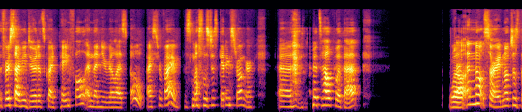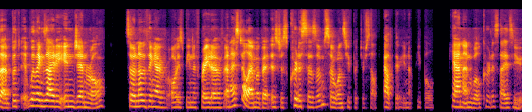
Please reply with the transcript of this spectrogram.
the first time you do it, it's quite painful, and then you realize, oh, I survived. This muscle's just getting stronger. Uh, it's helped with that. Well, and not sorry, not just that, but with anxiety in general. So another thing I've always been afraid of, and I still am a bit, is just criticism. So once you put yourself out there, you know, people can and will criticize you.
